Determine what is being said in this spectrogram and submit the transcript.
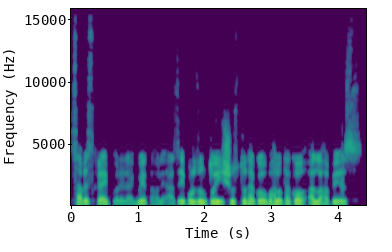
সাবস্ক্রাইব করে রাখবে। তাহলে আজ এ পর্যন্তই। সুস্থ থাকো, ভালো থাকো। আল্লাহ হাফেজ।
